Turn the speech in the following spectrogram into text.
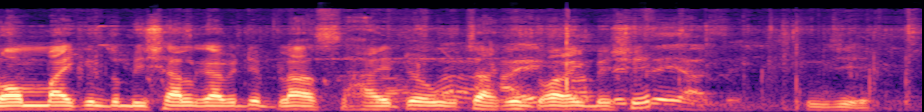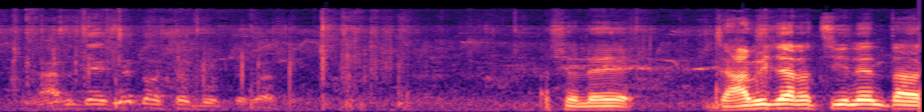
লম্বায় কিন্তু বিশাল গাবিটি প্লাস হাইটও উঁচা কিন্তু অনেক বেশি। জি। আসলে গাবি যারা চিনেন তারা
